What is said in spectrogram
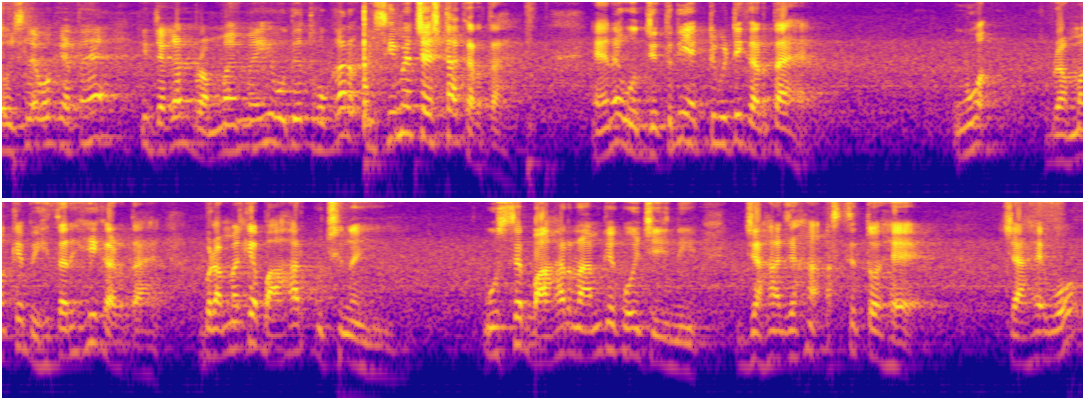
तो इसलिए वो कहते हैं कि जगत ब्रह्म में ही उदित होकर उसी में चेष्टा करता है। यानी वो जितनी एक्टिविटी करता है, वो ब्रह्म के भीतर ही करता है। ब्रह्म के बाहर कुछ नहीं है। उससे बाहर नाम की कोई चीज़ नहीं। जहाँ जहाँ अस्तित्व है, चाहे वो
